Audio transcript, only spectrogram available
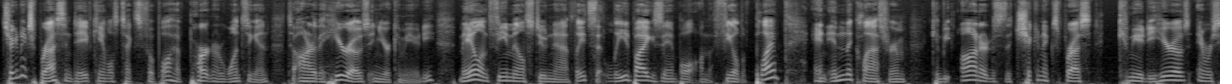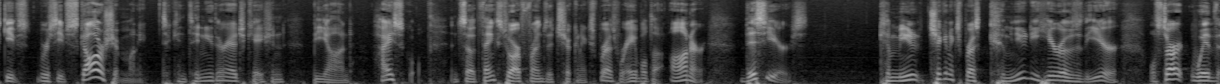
Chicken Express and Dave Campbell's Texas Football have partnered once again to honor the heroes in your community, male and female student athletes that lead by example on the field of play and in the classroom can be honored as the Chicken Express Community Heroes and receive, receive scholarship money to continue their education beyond high school. And so, thanks to our friends at Chicken Express, we're able to honor this year's Commu- Chicken Express Community Heroes of the Year. We'll start with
